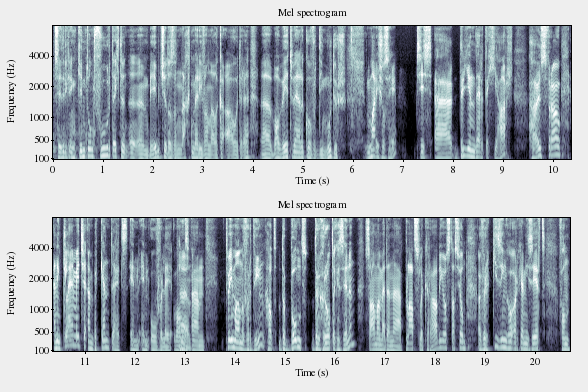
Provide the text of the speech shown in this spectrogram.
Cedric, een kind ontvoert, echt een, een babytje, dat is de nachtmerrie van elke ouder. Hè. Eh, wat weten we eigenlijk over die moeder? Marie-José. Ze is eh, 33 jaar, huisvrouw en een klein beetje een bekendheid in, in Overlay. Want Ja. ehm, twee maanden voordien had de Bond der Grote Gezinnen, samen met een eh, plaatselijk radiostation, een verkiezing georganiseerd van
